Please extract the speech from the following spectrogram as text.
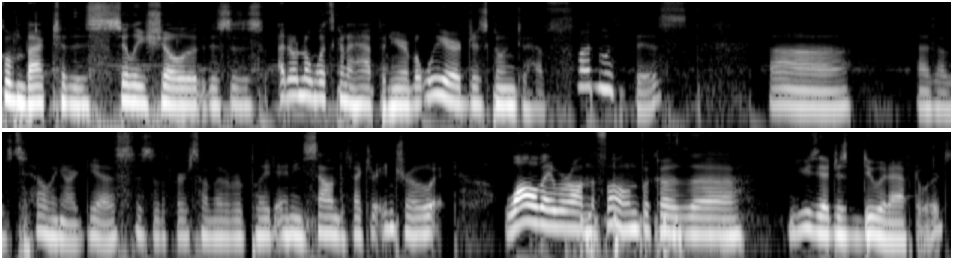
Welcome back to this silly show. This is, I don't know what's going to happen here, but we are just going to have fun with this. Uh, as I was telling our guests, this is the first time I've ever played any sound effect or intro while they were on the phone because uh, usually I just do it afterwards.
